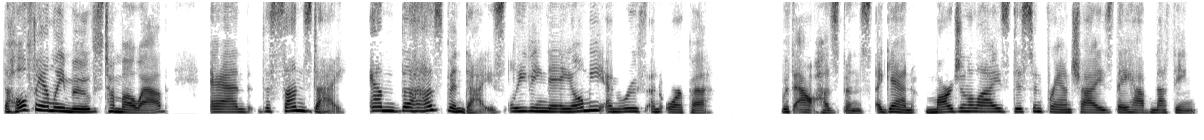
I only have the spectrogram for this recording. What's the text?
The whole family moves to Moab and the sons die and the husband dies, leaving Naomi and Ruth and Orpah without husbands. Again, marginalized, disenfranchised. They have nothing.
